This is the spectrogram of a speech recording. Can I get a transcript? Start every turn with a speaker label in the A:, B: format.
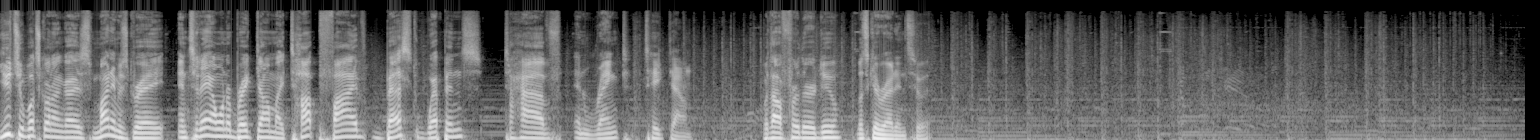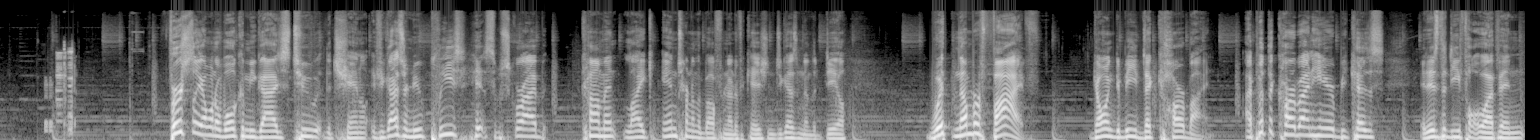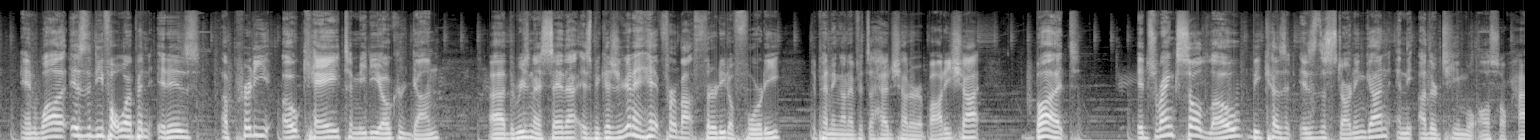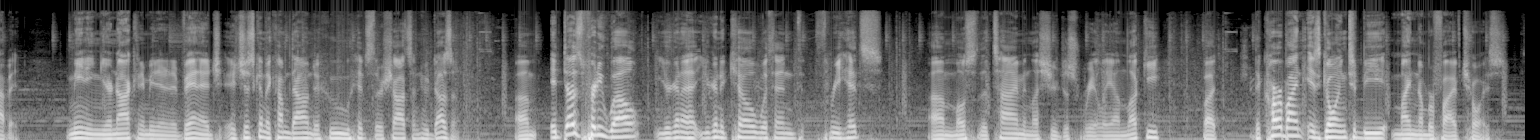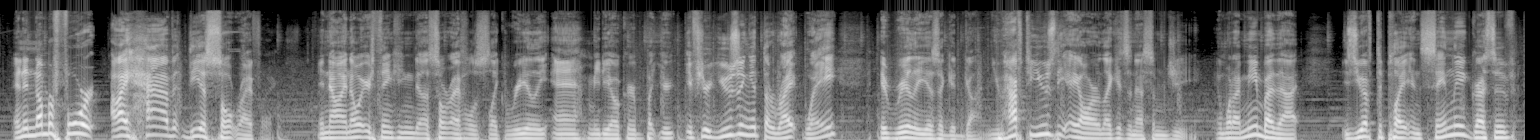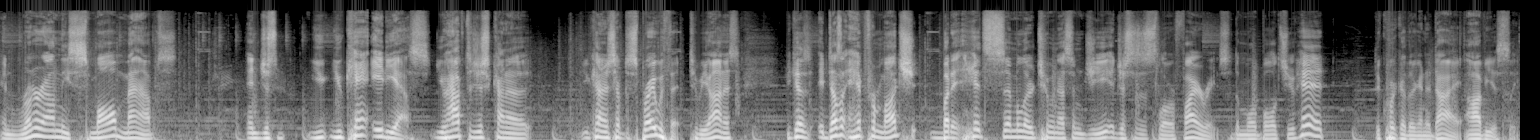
A: YouTube, what's going on, guys? My name is Gray, and today I want to break down my top five best weapons to have in ranked takedown. Without further ado, let's get right into it. Firstly, I want to welcome you guys to the channel. If you guys are new, please hit subscribe, comment, like, and turn on the bell for notifications. You guys know the deal. With number five, going to be the carbine. I put the carbine here because it is the default weapon, and while it is the default weapon, it is a pretty okay to mediocre gun. Uh, the reason I say that is because you're going to hit for about 30 to 40, depending on if it's a headshot or a body shot. But it's ranked so low because it is the starting gun, and the other team will also have it. Meaning you're not going to be at an advantage. It's just going to come down to who hits their shots and who doesn't. Um, it does pretty well. You're gonna you're gonna kill within th three hits um, most of the time, unless you're just really unlucky. But the carbine is going to be my number five choice. And in number four, I have the assault rifle. And now I know what you're thinking. The assault rifle is like really eh, mediocre. But you're if you're using it the right way, it really is a good gun. You have to use the AR like it's an SMG. And what I mean by that is you have to play insanely aggressive and run around these small maps and just you you can't ADS. You have to just kind of you kind of just have to spray with it to be honest because it doesn't hit for much, but it hits similar to an SMG. It just has a slower fire rate. So the more bullets you hit, the quicker they're going to die, obviously.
